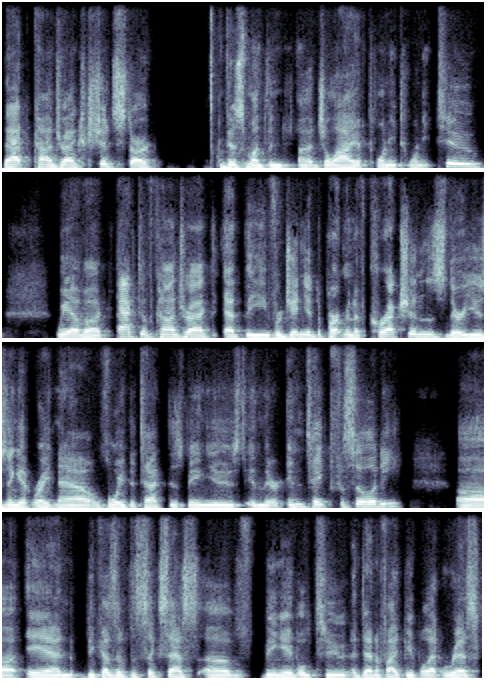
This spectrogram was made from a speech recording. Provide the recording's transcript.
That contract should start this month in uh, July of 2022. We have an active contract at the Virginia Department of Corrections. They're using it right now. Voi Detect is being used in their intake facility. Uh, and because of the success of being able to identify people at risk,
